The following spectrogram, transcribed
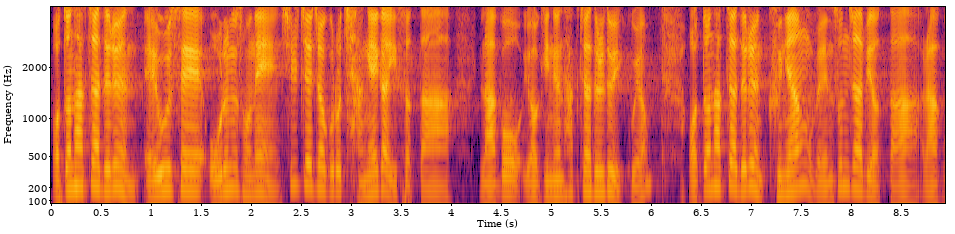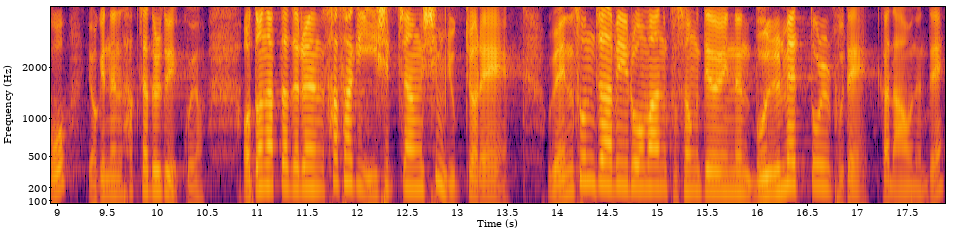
어떤 학자들은 에웃의 오른손에 실제적으로 장애가 있었다라고 여기는 학자들도 있고요. 어떤 학자들은 그냥 왼손잡이였다라고 여기는 학자들도 있고요. 어떤 학자들은 사사기 20장 16절에 왼손잡이로만 구성되어 있는 물맷돌 부대가 나오는데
